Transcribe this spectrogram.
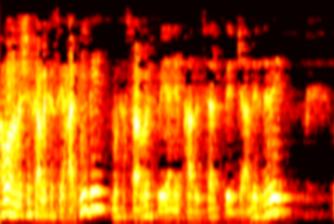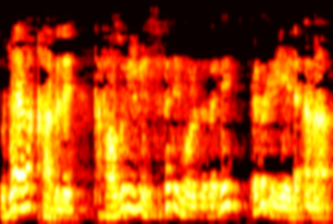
أولا الشيء على كسي حبيبي متصرف يعني قابل صرف بالجامد ذي ودائما قابل تفاضل يجبي صفة المورد ذي كبكرية لأما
